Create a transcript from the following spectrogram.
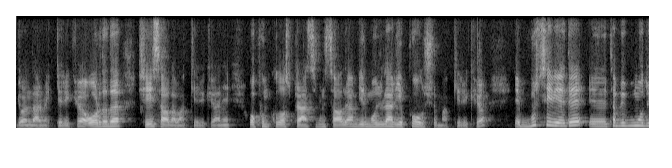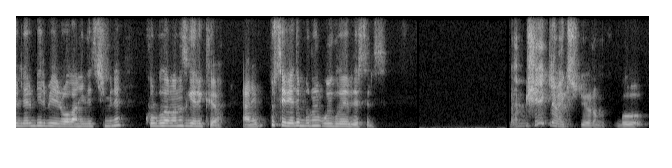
göndermek gerekiyor. Orada da şeyi sağlamak gerekiyor. Yani open close prensibini sağlayan bir modüler yapı oluşturmak gerekiyor. E, bu seviyede e, tabii bu modüllerin birbiriyle olan iletişimini kurgulamanız gerekiyor. Yani bu seviyede bunu uygulayabilirsiniz. Ben bir şey eklemek istiyorum bu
